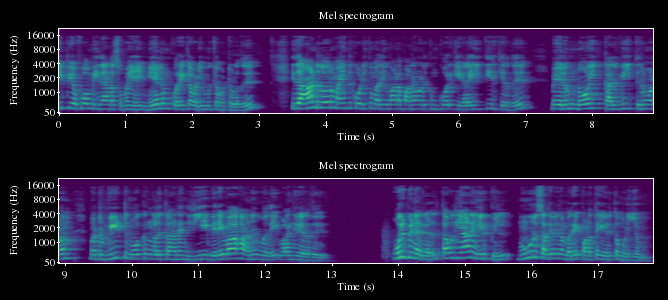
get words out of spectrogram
இபிஎஃப்ஓ மீதான சுமையை மேலும் குறைக்க வடிவமைக்கப்பட்டுள்ளது. இது ஆண்டுதோறும் ஐந்து கோடிக்கும் அதிகமான பணம் எடுக்கும் கோரிக்கைகளை தீர்க்கிறது. மேலும் நோய் கல்வி திருமணம் மற்றும் வீட்டு நோக்கங்களுக்கான நிதியை விரைவாக அணுகுவதை வழங்குகிறது. உறுப்பினர்கள் தகுதியான இருப்பில் நூறு சதவீதம் வரை பணத்தை எடுக்க முடியும்.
